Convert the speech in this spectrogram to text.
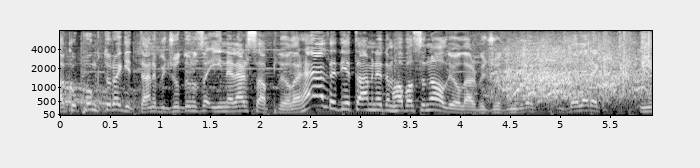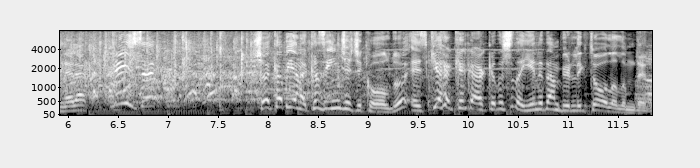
Akupunktura gitti. Hani vücudunuza iğneler saplıyorlar. Herhalde diye tahmin ediyorum havasını alıyorlar vücudun. Direkt delerek iğneler. Neyse. Şaka bir yana kız incecik oldu. Eski erkek arkadaşı da yeniden birlikte olalım dedi.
